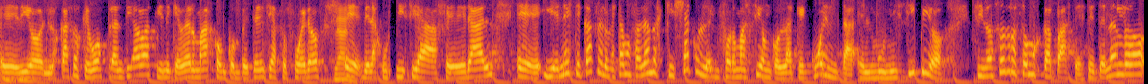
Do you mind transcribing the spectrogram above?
Eh, digo, en los casos que vos planteabas tiene que ver más con competencias o fueros eh, de la justicia federal, eh, y en este caso lo que estamos hablando es que ya con la información con la que cuenta el municipio, si nosotros somos capaces de tenerlo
